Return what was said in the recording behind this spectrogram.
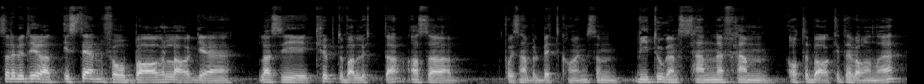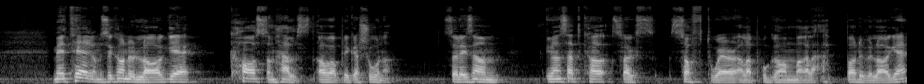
Så det betyr at istedenfor å bare lage la oss si, kryptovaluta, altså f.eks. bitcoin, som vi to kan sende frem og tilbake til hverandre Med Ethereum så kan du lage hva som helst av applikasjoner. Så liksom, uansett hva slags software eller programmer eller apper du vil lage,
